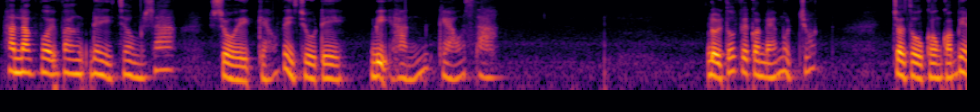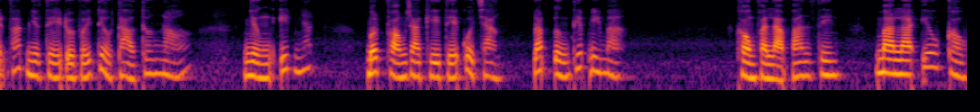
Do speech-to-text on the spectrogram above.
Hàn Lạc vội vàng đẩy chồng ra, rồi kéo về chủ đề, bị hắn kéo xa. Đối tốt với con bé một chút. Cho dù không có biện pháp như thế đối với tiểu thảo thương nó, nhưng ít nhất bớt phóng ra khí thế của chàng, đáp ứng tiếp đi mà. Không phải là van xin, mà là yêu cầu.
